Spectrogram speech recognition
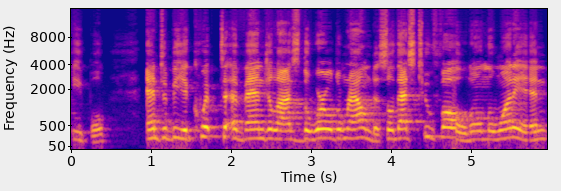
people and to be equipped to evangelize the world around us. So that's twofold. On the one end,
